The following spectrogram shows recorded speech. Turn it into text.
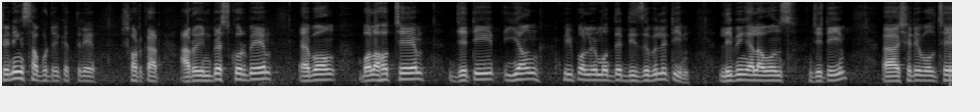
ট্রেনিং সাপোর্টের ক্ষেত্রে সরকার আরও ইনভেস্ট করবে। এবং বলা হচ্ছে, যেটি ইয়াং পিপলের মধ্যে ডিসেবিলিটি লিভিং অ্যালাউন্স যেটি সেটি বলছে,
